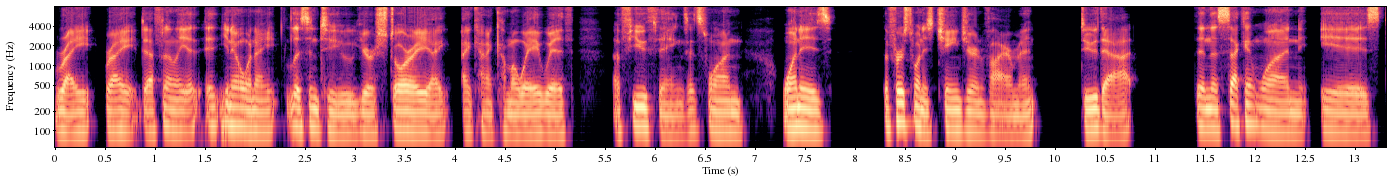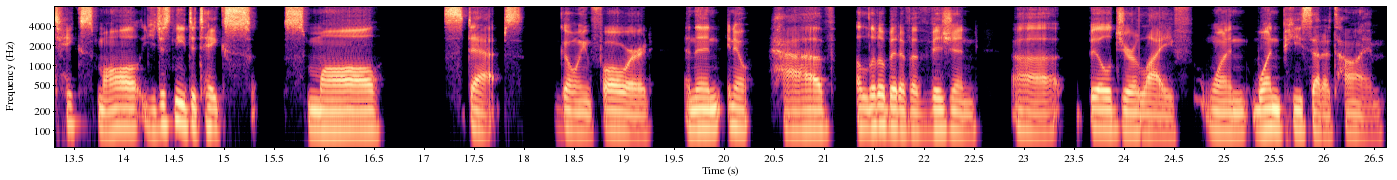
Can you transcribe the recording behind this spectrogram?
Right, right, definitely. It, it, you know, when I listen to your story, I, I kind of come away with a few things. It's one, one is the first one is change your environment, do that. Then the second one is take small, you just need to take s- small steps going forward. And then, you know, have a little bit of a vision uh, build your life one one piece at a time.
